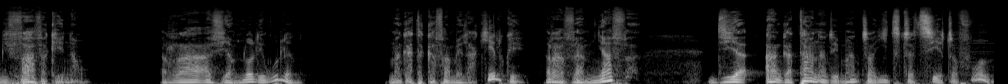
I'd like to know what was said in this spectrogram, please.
mivavaka ianao. Raha avy aminao ilay olana, mangataka famelan-keloka e raha avy amin'ny hafa dia angatahan'Andriamanitra hiditra an-tsehatra foana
